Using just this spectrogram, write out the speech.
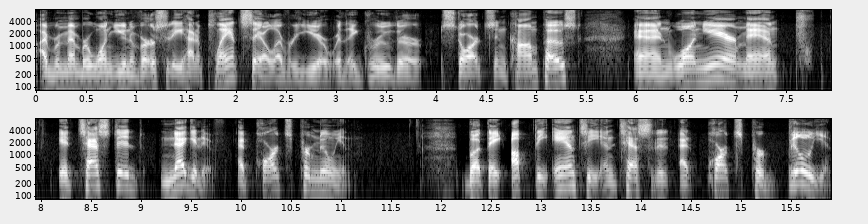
I remember one university had a plant sale every year where they grew their starts in compost. And one year, man, it tested negative at parts per million. But they upped the ante and tested it at parts per billion.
